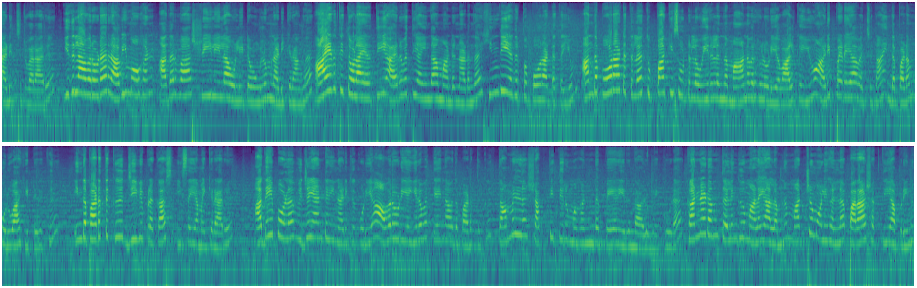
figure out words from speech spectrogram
நடிச்சிட்டு வராரு. இதுல அவரோட ரவி மோகன் அதர்வா ஸ்ரீலீலா உள்ளிட்டவங்களும் நடிக்கிறாங்க. ஆயிரத்தி தொள்ளாயிரத்தி அறுபத்தி ஐந்தாம் ஆண்டு நடந்த ஹிந்தி எதிர்ப்பு போராட்டத்தையும் அந்த போராட்டத்துல துப்பாக்கி சூட்டுல உயிரிழந்த மாணவர்களுடைய வாழ்க்கையும் அடிப்படையா வச்சுதான் இந்த படம் உருவாகிட்டு இருக்கு. இந்த படத்துக்கு ஜிவி பிரகாஷ் இசையமைக்கிறாரு. அதே போல விஜய் ஆண்டனி நடிக்கக்கூடிய அவருடைய இருபத்தி ஐந்தாவது படத்துக்கு தமிழ்ல சக்தி திருமகன்ற பெயர் இருந்தாலுமே கூட கன்னடம் தெலுங்கு மலையாளம்னு மற்ற மொழிகள்ல பராசக்தி அப்படின்னு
